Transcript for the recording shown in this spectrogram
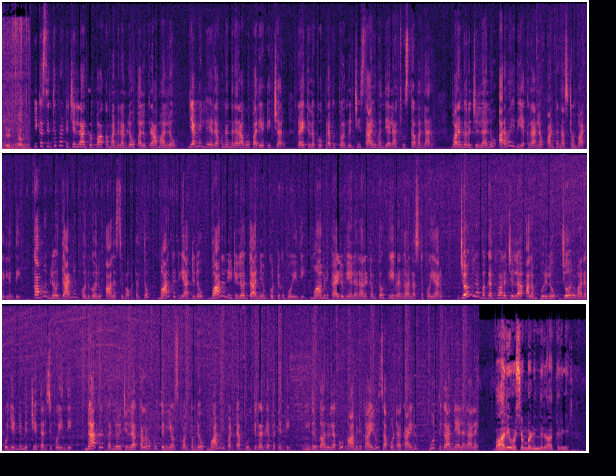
చేస్తాం. ఇక సిద్దిపేట జిల్లా దుబ్బాక మండలంలో పలు గ్రామాల్లో ఎమ్మెల్యే రఘునందనరావు పర్యటించారు. రైతులకు ప్రభుత్వం నుంచి సాయం అందేలా చూస్తామన్నారు. వరంగల్ జిల్లాలో అరవై ఐదు ఎకరాల్లో పంట నష్టం వాటిల్లింది. ఖమ్మంలో ధాన్యం కొనుగోలు ఆలస్యం అవడంతో మార్కెట్ యార్డులో వాన నీటిలో ధాన్యం కొట్టుకుపోయింది. మామిడికాయలు నేల రాలటంతో తీవ్రంగా నష్టపోయారు. జోగులాంబ గద్వాల జిల్లా అలంపూరిలో జోరు వానకు ఎండుమిర్చి తడిసిపోయింది. నాగర్ కర్నూలు జిల్లా కలవకుర్తి నియోజకవర్గంలో మామిడి పంట పూర్తిగా దెబ్బతింది. ఈదురుగాలులకు మామిడికాయలు సపోటా కాయలు పూర్తిగా నేలరాలాయి భారీ వర్షం పడింది రాత్రి.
